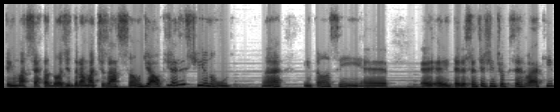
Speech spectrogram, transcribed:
tem uma certa dose de dramatização de algo que já existia no mundo. Né? Então, assim, é, é, é interessante a gente observar que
